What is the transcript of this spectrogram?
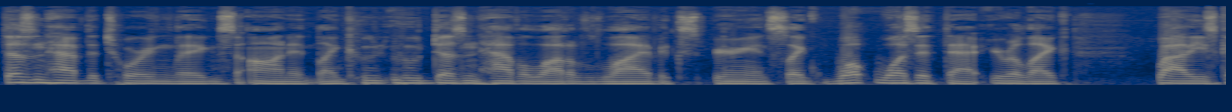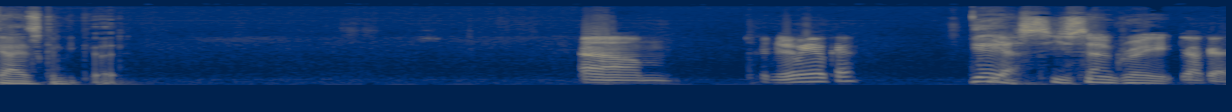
doesn't have the touring legs on it, like who, who doesn't have a lot of live experience? Like, what was it that you were like, wow, these guys can be good? Um, can you hear me? Okay. Yes, you sound great. Okay.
